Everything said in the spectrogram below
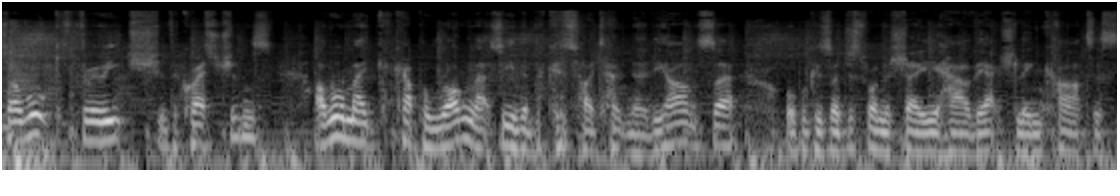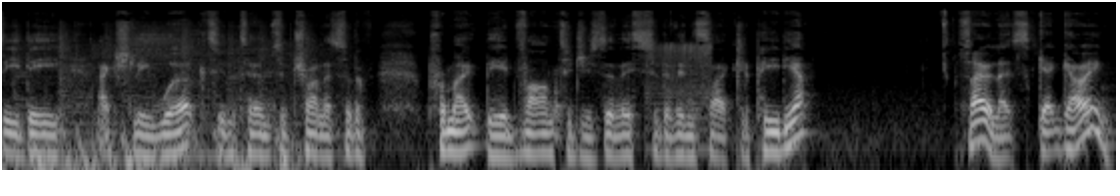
So I'll walk through each of the questions. I will make a couple wrong, that's either because I don't know the answer or because I just want to show you how the actual Encarta CD actually worked in terms of trying to sort of promote the advantages of this sort of encyclopedia. So let's get going.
